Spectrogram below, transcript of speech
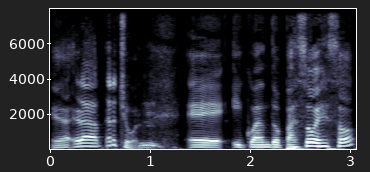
era, era, era chivolo. Mm. Eh, y cuando pasó eso,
